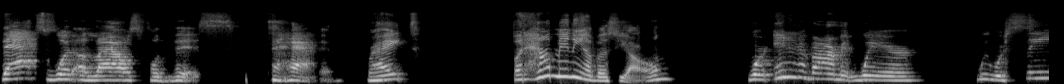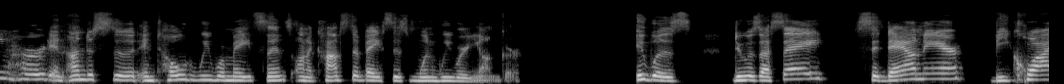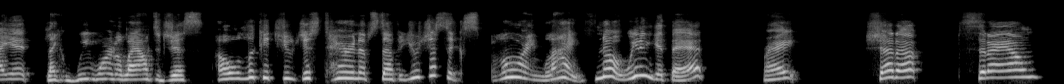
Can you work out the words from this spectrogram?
that's what allows for this to happen right? But how many of us, y'all, were in an environment where we were seen, heard, and understood and told we were made sense on a constant basis when we were younger. It was do as I say, sit down there, be quiet. Like we weren't allowed to just, oh, look at you just tearing up stuff. You're just exploring life. No, we didn't get that. Right? Shut up, sit down,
